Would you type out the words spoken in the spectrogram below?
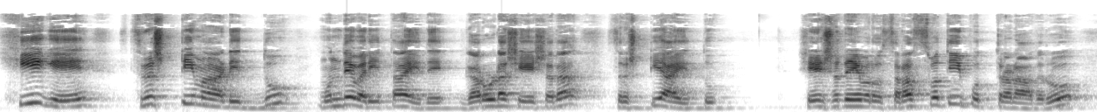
ಹೀಗೆ ಸೃಷ್ಟಿ ಮಾಡಿದ್ದು ಮುಂದೆ ಬರೀತಾ ಇದೆ. ಗರುಡ, ಶೇಷರ ಸೃಷ್ಟಿಯಾಯಿತು ಶೇಷದೇವರು ಸರಸ್ವತಿ ಪುತ್ರರಾದರು.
